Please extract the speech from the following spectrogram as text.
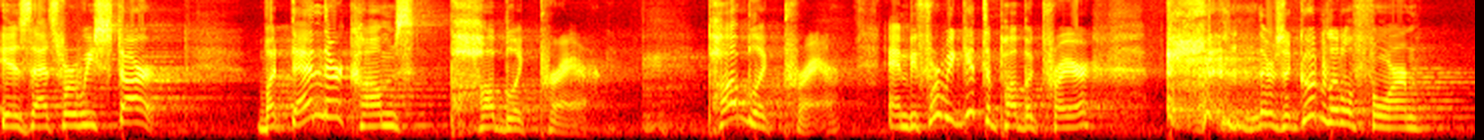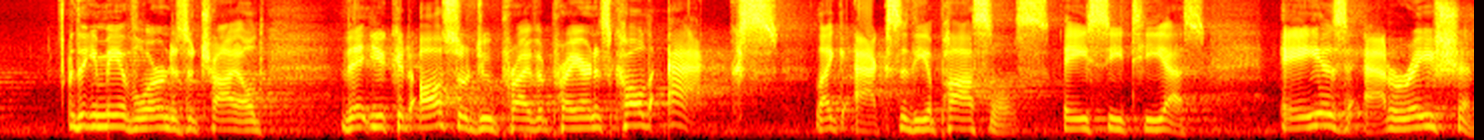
is that's where we start. But then there comes public prayer. Public prayer. And before we get to public prayer, there's a good little form that you may have learned as a child that you could also do private prayer, and it's called ACTS, like Acts of the Apostles, A C T S. A is adoration.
